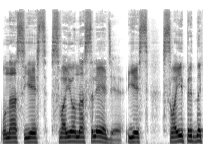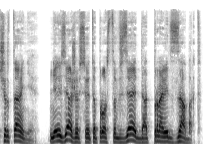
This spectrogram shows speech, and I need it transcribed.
У нас есть свое наследие, есть свои предначертания. Нельзя же все это просто взять да отправить за борт.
